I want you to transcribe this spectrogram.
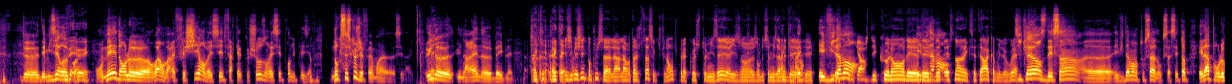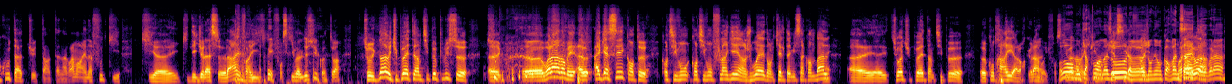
de- des miséreux Oui, quoi. oui, oui. On est dans le voilà, on va réfléchir, on va essayer de faire quelque chose, on va essayer de prendre du plaisir. Mhm. Donc c'est ce que j'ai fait moi, euh, c'est dingue. Une Mais- euh, une arène euh, Beyblade. Ok, ok. J'imagine qu'en plus, la- l'avantage de ça, c'est que finalement, tu peux la customiser. Ils ont, ils ont dû s'amuser à mettre des, des, des Évidemment. stickers, des collants, des, des- des dessins, etc., comme ils le voulaient. stickers, dessins, euh, évidemment, tout ça. Donc ça, c'est top. Et là, pour le coup, t'as- tu t'en as vraiment rien à foutre qui, qui, euh, qui dégueulasse euh, l'arène. Enfin, ils, font ce qu'ils veulent dessus, quoi. Tu vois. Tu- non, mais tu peux être un petit peu plus, euh, euh, voilà, non, mais agacé quand, quand ils vont, quand ils vont flinguer un jouet dans lequel tu as mis 50 balles. Ouais. tu vois, tu peux être un petit peu euh, contrarié, alors que là, Ouais. bon, ils font ce Oh non, mon hein, carton puis, Amazon, euh, j'en ai encore 27, Voilà, voilà. euh, voilà.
